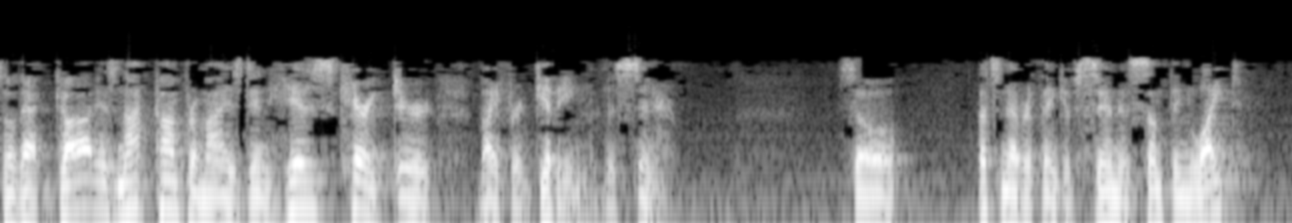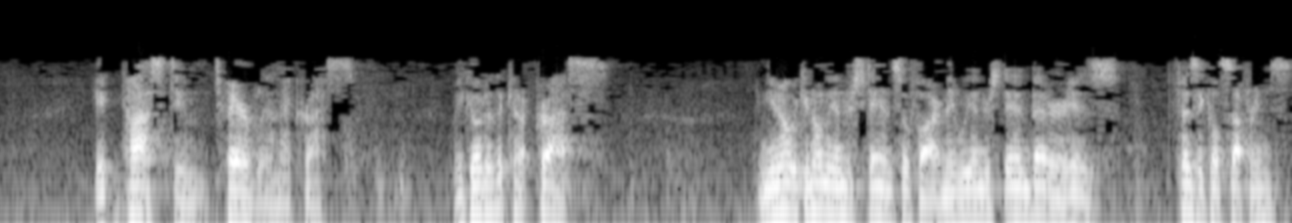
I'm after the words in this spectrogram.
so that God is not compromised in his character by forgiving the sinner. So let's never think of sin as something light. It cost him terribly on that cross. We go to the cross. And you know, we can only understand so far. Maybe we understand better his physical sufferings.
